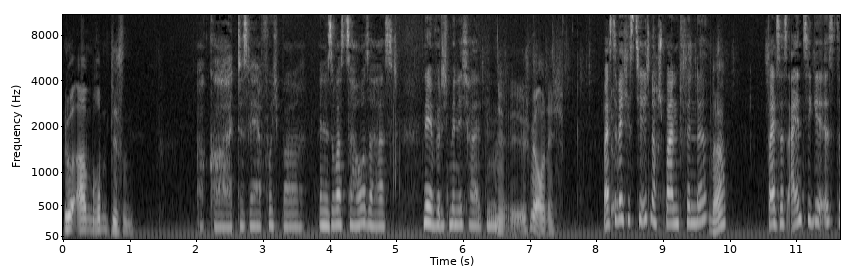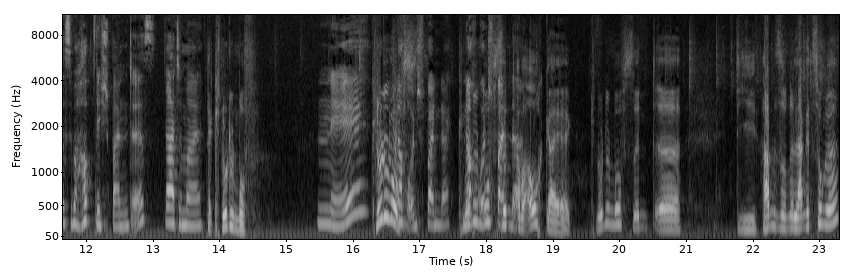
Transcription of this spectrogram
nur am Rumdissen. Oh Gott, das wäre ja furchtbar, wenn du sowas zu Hause hast. Nee, würde ich mir nicht halten. Nee, ich mir auch nicht. Weißt du, welches Tier ich noch spannend finde? Na? Weil es das einzige ist, das überhaupt nicht spannend ist. Rate mal. Der Knuddelmuff. Nee. Knuddelmuffs. Noch unspannender. Noch Knuddelmuffs sind unspannender. aber auch geil. Knuddelmuffs sind, äh, die haben so eine lange Zunge,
